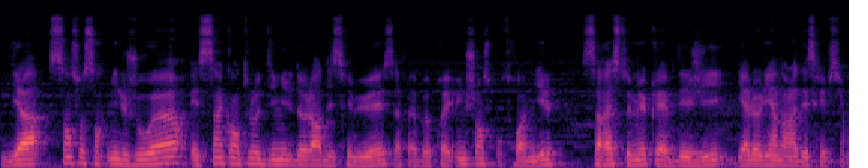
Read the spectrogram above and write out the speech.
Il y a 160 000 joueurs et 50 lots de 10 000 dollars distribués, ça fait à peu près une chance pour 3 000. Ça reste mieux que la FDJ, il y a le lien dans la description.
